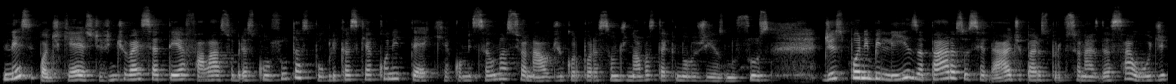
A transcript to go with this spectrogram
Nesse podcast, a gente vai se ater a falar sobre as consultas públicas que a Conitec, a Comissão Nacional de Incorporação de Novas Tecnologias no SUS, disponibiliza para a sociedade, para os profissionais da saúde,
